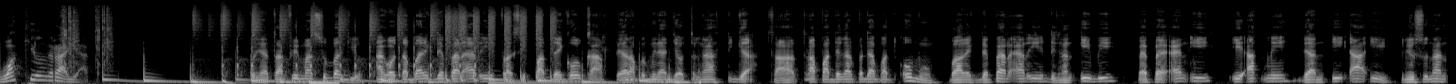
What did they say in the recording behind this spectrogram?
Wakil Rakyat Pernyataan Firman Subagio, anggota balik DPR RI, fraksi Partai Golkar, daerah pemilihan Jawa Tengah 3, saat rapat dengan pendapat umum balik DPR RI dengan IBI, PPNI, IAKMI, dan IAI, penyusunan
